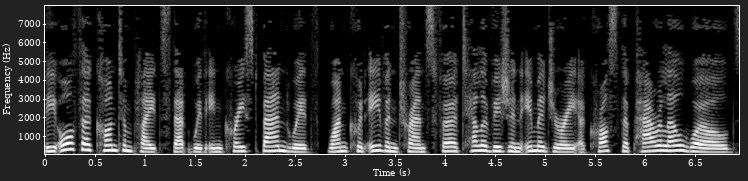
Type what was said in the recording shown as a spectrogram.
The author contemplates that with increased bandwidth, one could even transfer television imagery across the parallel worlds.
